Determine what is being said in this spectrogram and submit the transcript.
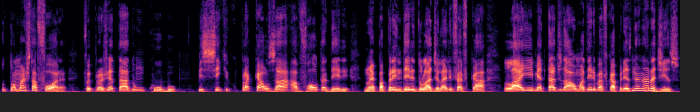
o Tomás está fora. Foi projetado um cubo psíquico para causar a volta dele. Não é para prender ele do lado de lá, ele vai ficar lá e metade da alma dele vai ficar presa. Não é nada disso.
